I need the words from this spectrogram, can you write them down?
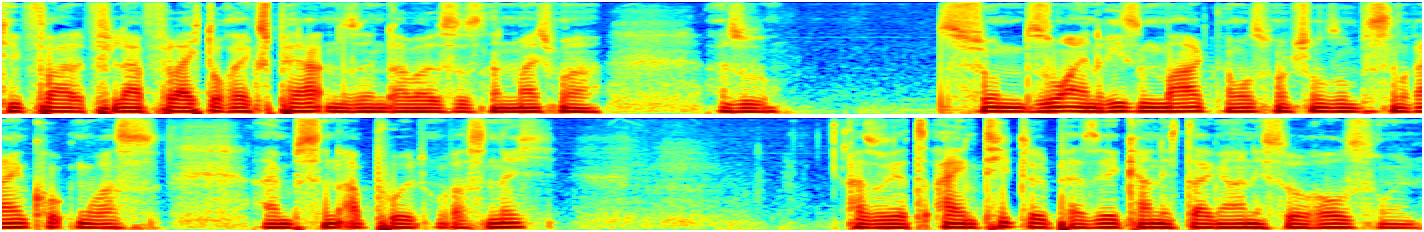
die vielleicht auch Experten sind, aber es ist dann manchmal, also ist schon so ein Riesenmarkt, da muss man schon so ein bisschen reingucken, was ein bisschen abholt und was nicht. Also jetzt ein Titel per se kann ich da gar nicht so rausholen.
